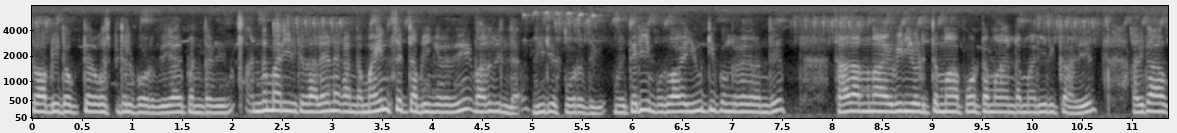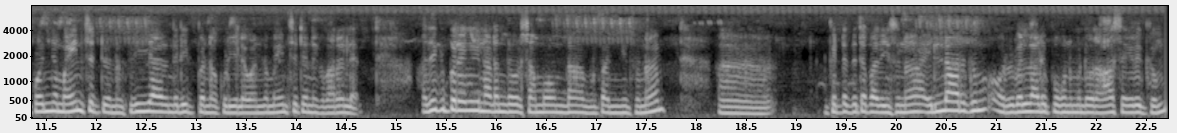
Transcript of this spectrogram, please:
ஸோ அப்படி டாக்டர் ஹாஸ்பிட்டல் போகிறது அது பண்ணுறது அந்த மாதிரி இருக்கிறதால எனக்கு அந்த மைண்ட் செட் அப்படிங்கிறது வருதில்லை வீடியோஸ் போடுறதுக்கு. உங்களுக்கு தெரியும் பொதுவாக யூடியூப்புங்கிறது வந்து சாதாரணமாக வீடியோ எடுத்தோமா போட்டோமான்ற மாதிரி இருக்காது. அதுக்காக கொஞ்சம் மைண்ட் செட் வேணும். ஃப்ரீயாக இருந்து எடிட் பண்ணக்கூடிய level, அந்த மைண்ட் செட் எனக்கு வரலை. அதுக்கு பிறகு நடந்த ஒரு சம்பவம் தான் அப்படின்னு பார்த்தீங்கன்னு சொன்னால் கிட்டத்தட்ட பார்த்தீங்கன்னு சொன்னால் எல்லாருக்கும் ஒரு வெள்ளாடு போகணுமென்ற ஒரு ஆசை இருக்கும்.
